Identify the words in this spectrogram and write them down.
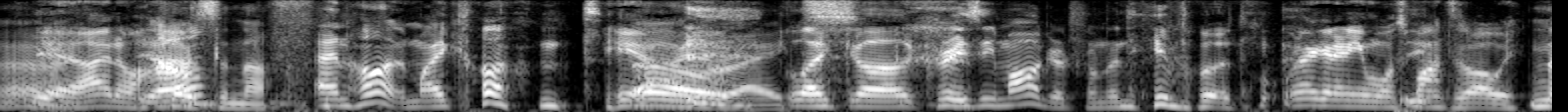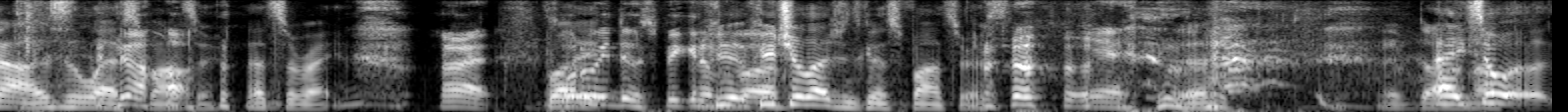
All Yeah, right. I know. Yeah. That's enough. and Hunt. Mike Hunt. Yeah, All right. Like uh, Crazy Margaret from the neighborhood. we're not getting any more sponsors, are we? no, this is the last No. sponsor. That's all right. All right. So what Bloody- do we do? Speaking of Fu- uh, Future Legend's going to sponsor us. yeah. They've done Hey, enough. so uh,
